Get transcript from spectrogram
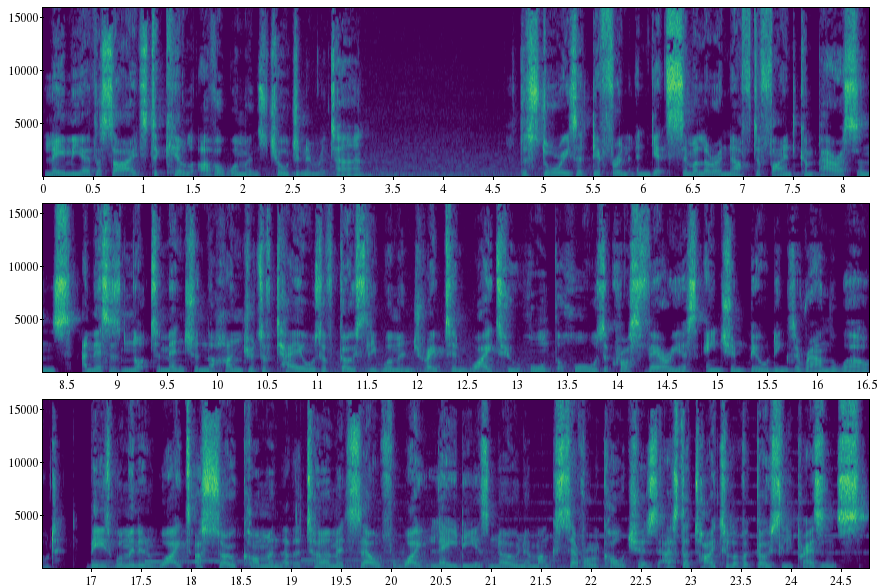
Lamia decides to kill other women's children in return. The stories are different and yet similar enough to find comparisons, and this is not to mention the hundreds of tales of ghostly women draped in white who haunt the halls across various ancient buildings around the world. These women in white are so common that the term itself, White Lady, is known amongst several cultures as the title of a ghostly presence.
